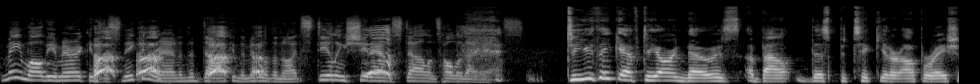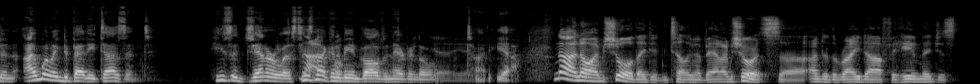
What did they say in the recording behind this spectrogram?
Meanwhile, the Americans are sneaking around in the dark in the middle of the night, stealing shit out of Stalin's holiday house. Do you think FDR knows about this particular operation? I'm willing to bet he doesn't. He's a generalist. He's No, not going to be involved in every little Yeah, yeah. tiny. Yeah. No, no, I'm sure they didn't tell him about it. I'm sure it's uh, under the radar for him. They're just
